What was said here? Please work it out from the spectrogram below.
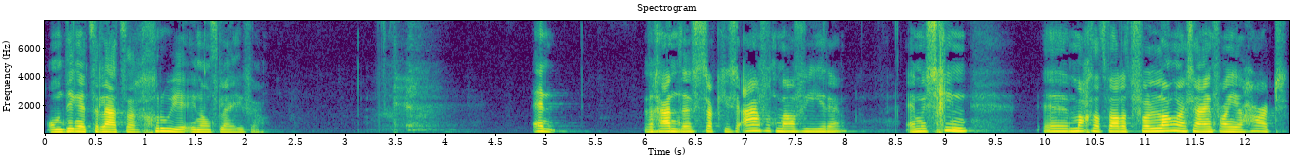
om dingen te laten groeien in ons leven. En we gaan straks avondmaal vieren. En misschien uh, mag dat wel het verlangen zijn van je hart.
